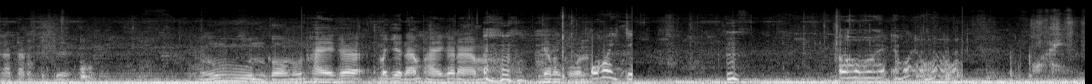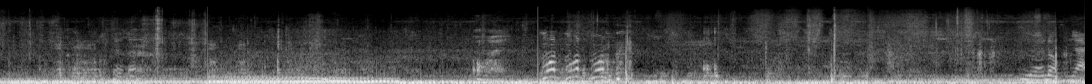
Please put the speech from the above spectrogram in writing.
ขาตั้งติดเลยนู่นกองนู้นไผ่ก็ไม่ใช่หน้ำไผ่ก็หน้ำแก้วมังกรโอ้ยเจ็บอืมโอ้ยโอ้ยโอ้ยโอ้ยโอ้ยเดี๋ยวนะโอ้ยหม ดหมดหมดเหลือดอกใหญ่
